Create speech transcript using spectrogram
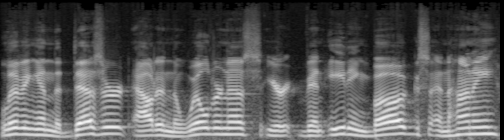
living in the desert, out in the wilderness. You've been eating bugs and honey.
